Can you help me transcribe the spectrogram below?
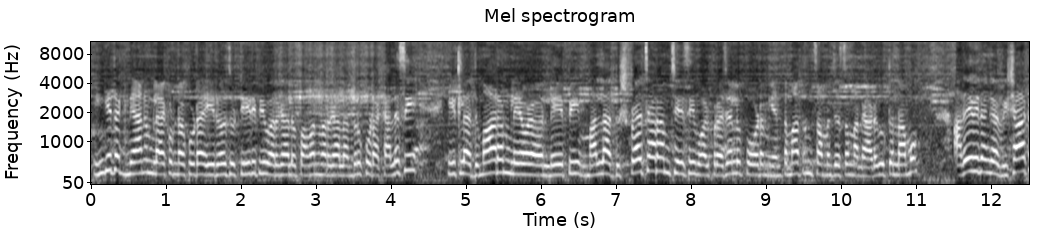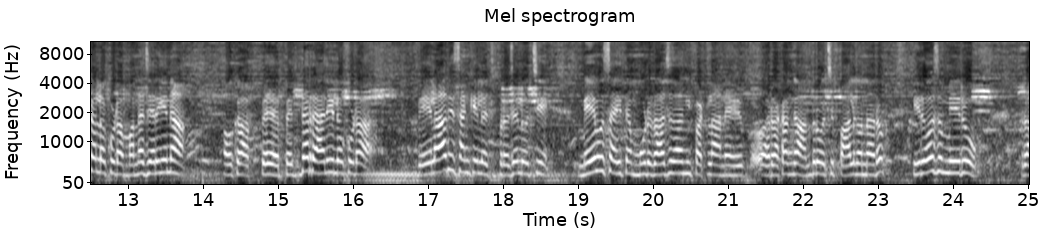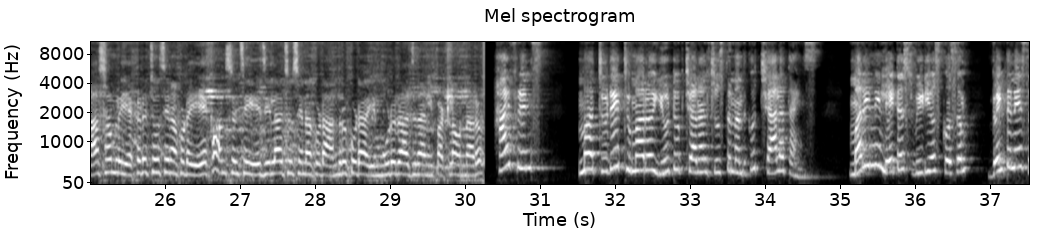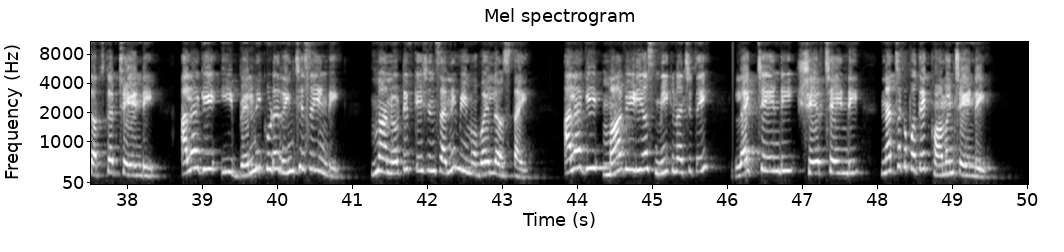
ఇంగిత జ్ఞానం లేకుండా కూడా ఈరోజు టీడీపీ వర్గాలు పవన్ వర్గాలు అందరూ కూడా కలిసి ఇట్లా దుమారం లే లేపి మళ్ళా దుష్ప్రచారం చేసి వాళ్ళు ప్రజలు పోవడం ఎంత మాత్రం సమంజసం అని అడుగుతున్నాము. అదేవిధంగా విశాఖలో కూడా మొన్న జరిగిన ఒక పె పెద్ద ర్యాలీలో కూడా వేలాది సంఖ్యలో ప్రజలు వచ్చి మేము సైతం మూడు రాజధానుల పట్ల అనే రకంగా అందరూ వచ్చి పాల్గొన్నారు. ఈరోజు మీరు రాష్ట్రంలో ఎక్కడ చూసినా కూడా ఏ కాన్స్టిట్యున్సీ ఏ జిల్లా చూసినా కూడా అందరూ కూడా ఈ మూడు రాజధానుల పట్ల ఉన్నారు. హాయ్ ఫ్రెండ్స్ మా టుడే టుమారో యూట్యూబ్ ఛానల్ చూస్తున్నందుకు చాలా థ్యాంక్స్ మరిన్ని లేటెస్ట్ వీడియోస్ కోసం వెంటనే సబ్స్క్రైబ్ చేయండి. అలాగే ఈ బెల్ని కూడా రింగ్ చేసేయండి. మా నోటిఫికేషన్స్ అన్ని మీ మొబైల్లో వస్తాయి. అలాగే మా వీడియోస్ మీకు నచ్చితే లైక్ చేయండి షేర్ చేయండి నచ్చకపోతే కామెంట్ చేయండి.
